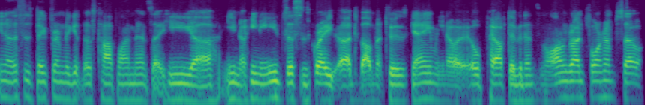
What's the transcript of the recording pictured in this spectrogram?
you know, this is big for him to get those top line minutes that he, uh, you know, he needs. This is great uh, development to his game. You know, it'll pay off dividends in the long run for him. So,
